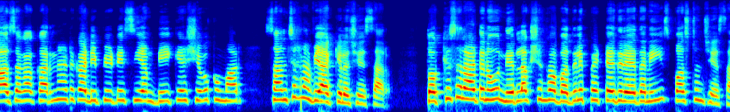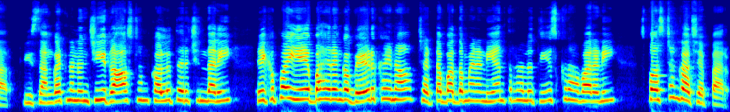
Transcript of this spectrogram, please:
తాజాగా Karnataka deputy CM D K Shivakumar సంచలన వ్యాఖ్యలు చేశారు. తొక్కిసలాటను నిర్లక్ష్యంగా వదిలిపెట్టేది లేదని స్పష్టం చేశారు. ఈ సంఘటన నుంచి రాష్ట్రం కళ్ళు తెరిచిందని ఇకపై ఏ బహిరంగ వేడుకైనా చట్టబద్ధమైన నియంత్రణలు తీసుకురావాలని స్పష్టంగా చెప్పారు.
